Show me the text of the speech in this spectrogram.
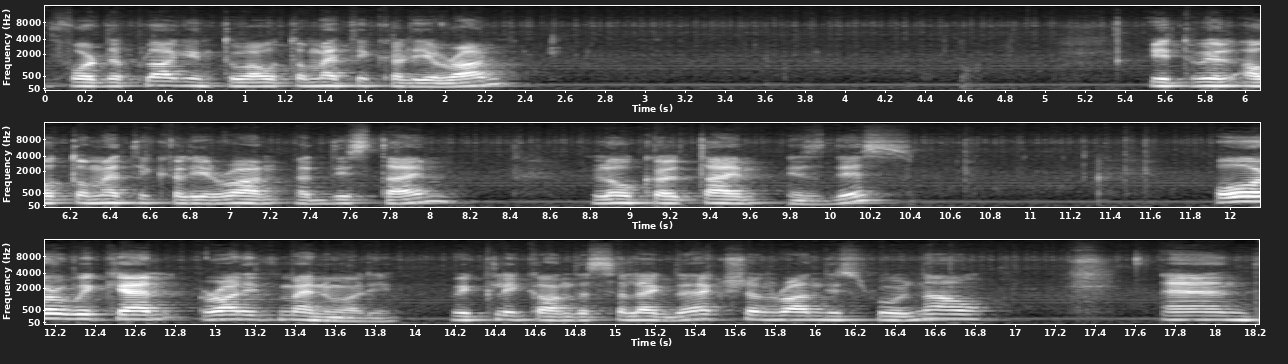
for the plugin to automatically run it will automatically run at this time local time is this or we can run it manually we click on the select the action run this rule now and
